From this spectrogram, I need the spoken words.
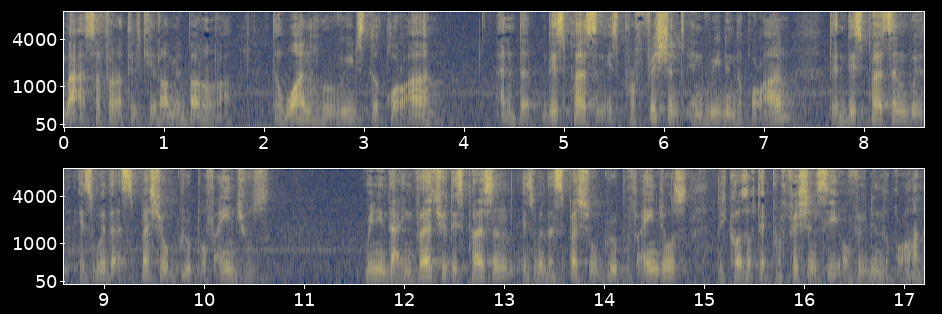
مع سفرة الكرام البررة The one who reads the Quran and this person is proficient in reading the Quran, then this person is with a special group of angels meaning that in virtue this person is with a special group of angels because of their proficiency of reading the Quran.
